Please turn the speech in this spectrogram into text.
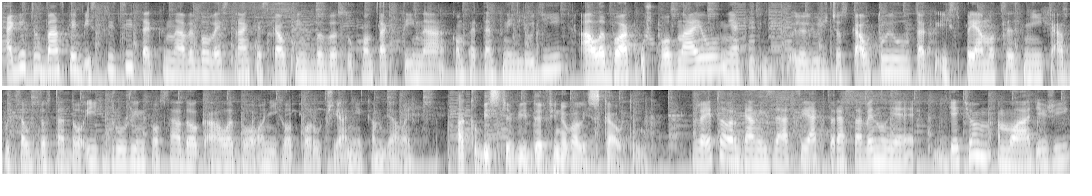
Ak je tu v Banskej Bystrici, tak na webovej stránke Scouting BB sú kontakty na kompetentných ľudí, alebo ak už poznajú nejakých ľudí, čo skautujú, tak ísť priamo cez nich a buď sa už dostať do ich družín, posádok, alebo o nich odporúčia niekam ďalej. Ako by ste vy definovali scouting? Že je to organizácia, ktorá sa venuje deťom a mládeži,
